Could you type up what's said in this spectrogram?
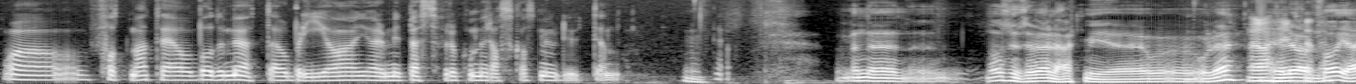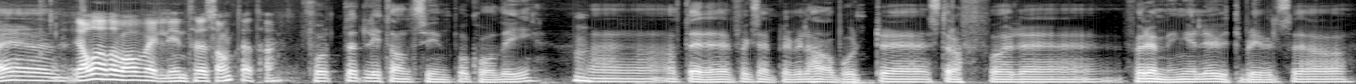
Og fått meg til å både møte og bli og gjøre mitt beste for å komme raskest mulig ut igjen. Mm. Ja. Men uh, nå syns jeg vi har lært mye, Ole. Ja, Eller i hvert fall jeg. Uh, ja da, det var veldig interessant dette her. Fått et litt annet syn på KDI. Mm. Uh, at dere f.eks. vil ha bort straff for, for, rømming eller uteblivelse. Og,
